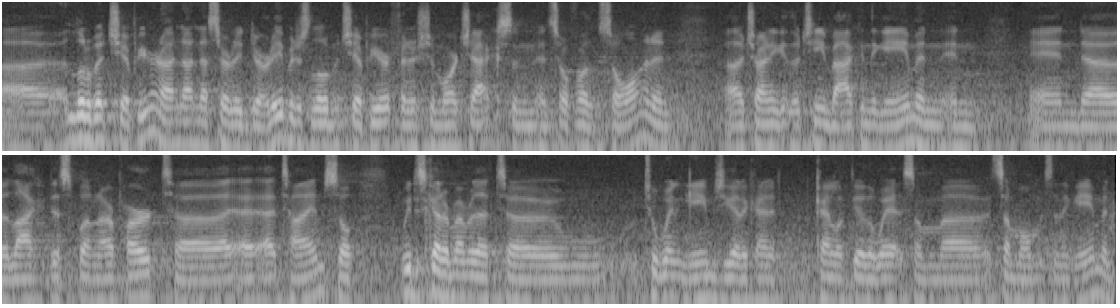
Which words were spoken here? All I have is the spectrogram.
uh, a little bit chippier, not, not necessarily dirty, but just a little bit chippier, finishing more checks and, and so forth and so on, and trying to get their team back in the game and, and and uh, lack of discipline on our part uh, at, at, times. So we just got to remember that uh, to win games, you got to kind of kind of look the other way at some at some moments in the game. And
